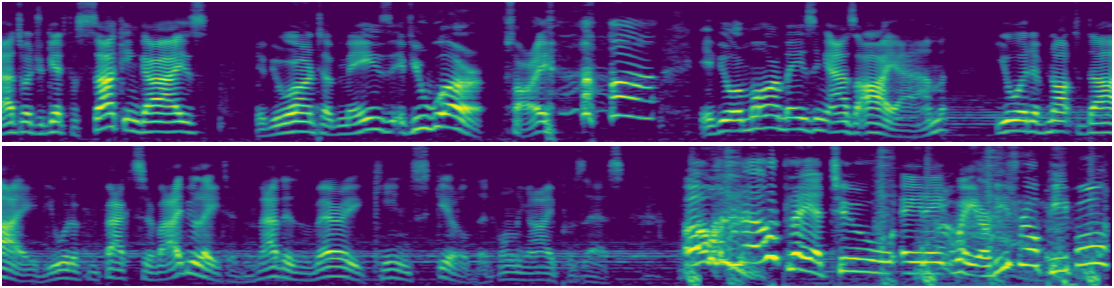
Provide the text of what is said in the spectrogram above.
That's what you get for sucking, guys. If you weren't amazing, if you were, sorry, if you were more amazing as I am, you would have not died. You would have in fact survivulated, and that is a very keen skill that only I possess. Oh, hello, player 288. Wait, are these real people?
